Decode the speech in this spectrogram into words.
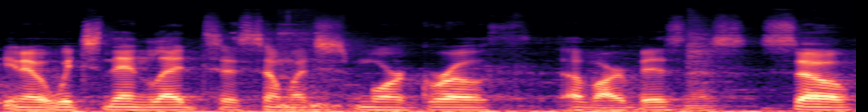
you know, which then led to so much more growth of our business. So,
